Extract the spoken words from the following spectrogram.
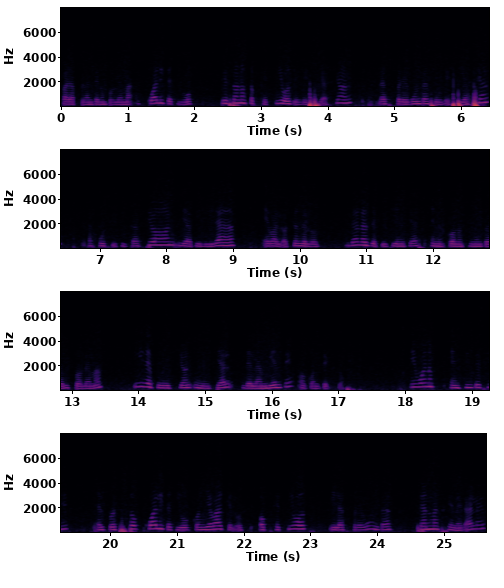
para plantear un problema cualitativo, que son los objetivos de investigación, las preguntas de investigación, la justificación, viabilidad, evaluación de, los, de las deficiencias en el conocimiento del problema y definición inicial del ambiente o contexto. Y bueno, en síntesis, el proceso cualitativo conlleva que los objetivos y las preguntas sean más generales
